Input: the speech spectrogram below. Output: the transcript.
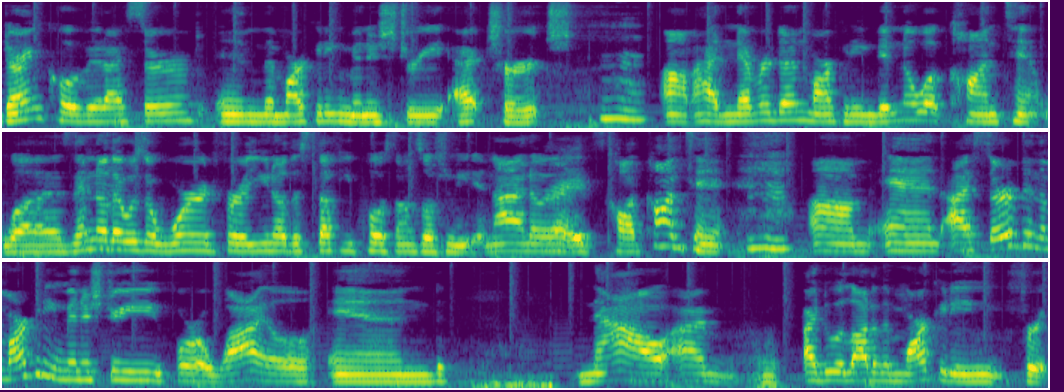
during COVID. I served in the marketing ministry at church. Mhm. Um, I had never done marketing, didn't know what content was, didn't know there was a word for you know the stuff you post on social media. Now I know that it's called content. Mhm. Um, and I served in the marketing ministry for a while, and now I'm I do a lot of the marketing for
